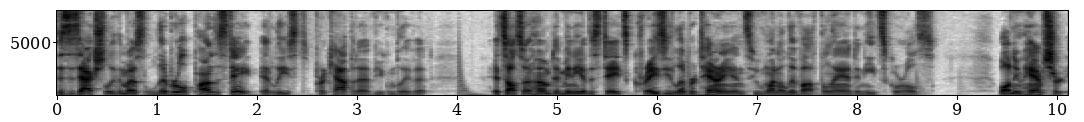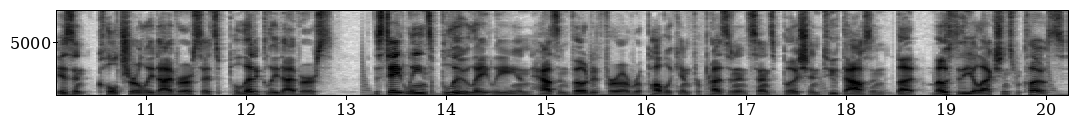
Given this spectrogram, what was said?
This is actually the most liberal part of the state, at least per capita, if you can believe it. It's also home to many of the state's crazy libertarians who want to live off the land and eat squirrels. While New Hampshire isn't culturally diverse, it's politically diverse. The state leans blue lately and hasn't voted for a Republican for president since Bush in 2000, but most of the elections were close.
